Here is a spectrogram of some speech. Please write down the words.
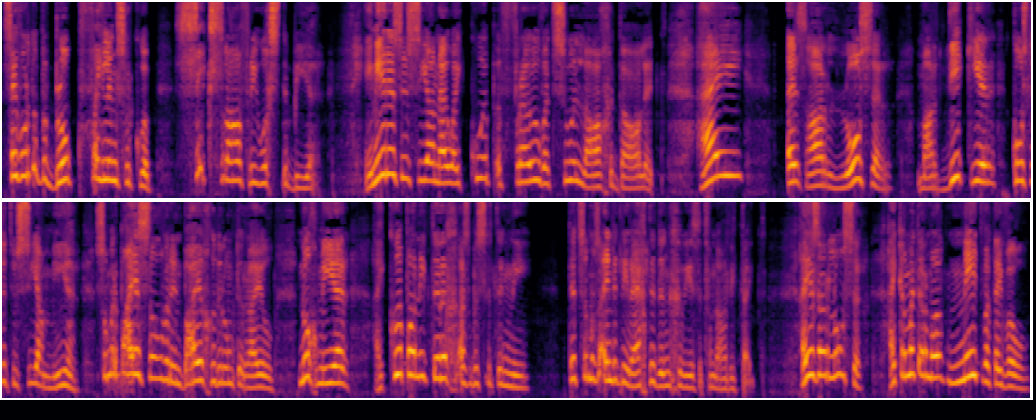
Sy word op 'n blok veiling verkoop, seksslaaf vir die hoogste beer. En hier is Hosea nou, hy koop 'n vrou wat so laag gedaal het. Hy is haar losser, maar die keer kos dit Hosea meer. Sommige baie silwer en baie goedere om te ruil. Nog meer, Hy koop haar nie terug as besitting nie. Dit sou mos eintlik die regte ding gewees het van daardie tyd. Hy is haar losser. Hy kan met haar maak net wat hy wil.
